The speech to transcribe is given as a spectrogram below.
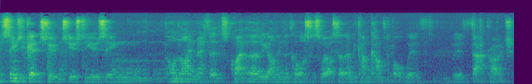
It seems you get the students used to using online methods quite early on in the course as well, so they become comfortable with with that approach.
